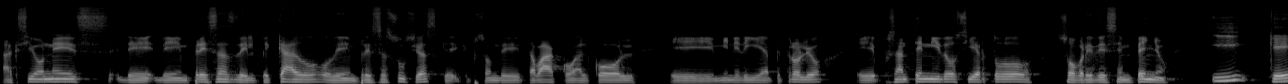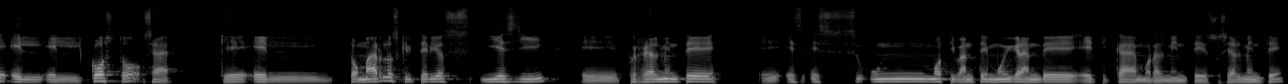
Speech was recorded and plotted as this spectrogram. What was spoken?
acciones de, de, empresas del pecado o de empresas sucias, que, pues, son de tabaco, alcohol, eh, minería, petróleo, eh, pues han tenido cierto sobredesempeño. Y que el, el, costo, o sea, que el tomar los criterios ESG, eh, pues realmente es, es, un motivante muy grande ética, moralmente, socialmente,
